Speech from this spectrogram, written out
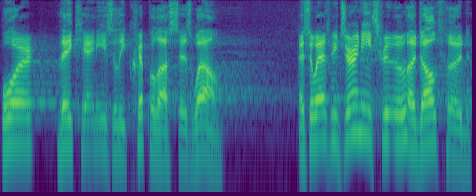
or they can easily cripple us as well. And so, as we journey through adulthood,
